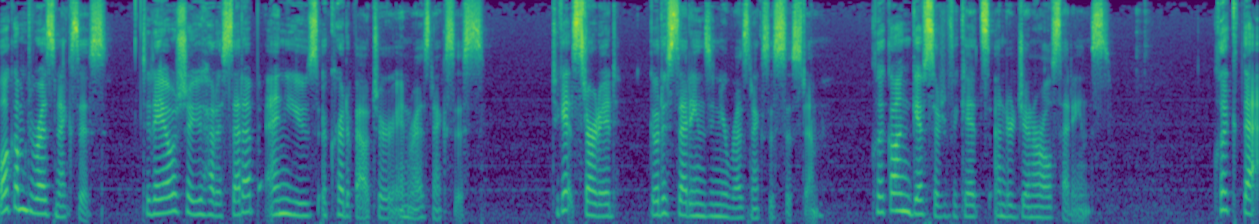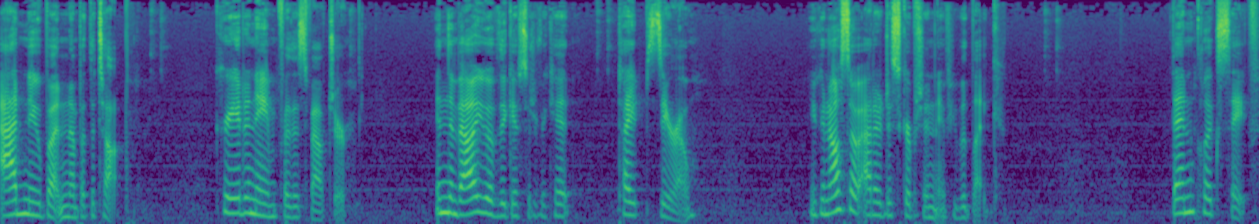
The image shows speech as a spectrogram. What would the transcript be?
Welcome to ResNexus. Today I will show you how to set up and use a credit voucher in ResNexus. To get started, go to Settings in your ResNexus system. Click on Gift Certificates under General Settings. Click the Add New button up at the top. Create a name for this voucher. In the value of the gift certificate, type 0. You can also add a description if you would like. Then click Save.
